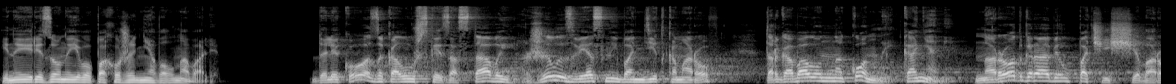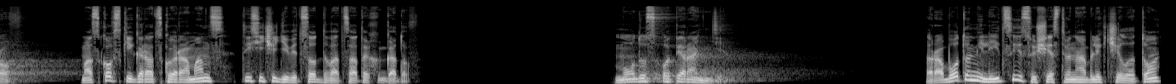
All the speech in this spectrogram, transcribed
Иные резоны его, похоже, не волновали. Далеко за Калужской заставой жил известный бандит Комаров. Торговал он на конной, конями. Народ грабил почище воров. Московский городской романс 1920-х годов. Модус операнди. Работу милиции существенно облегчило то,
